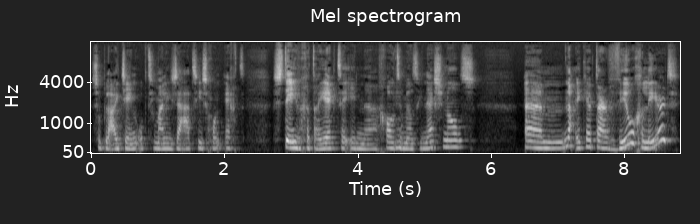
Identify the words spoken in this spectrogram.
supply chain optimalisaties. Gewoon echt stevige trajecten in eh, grote Ja. multinationals. Ehm, nou, ik heb daar veel geleerd.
